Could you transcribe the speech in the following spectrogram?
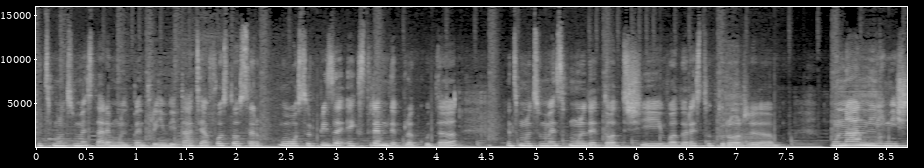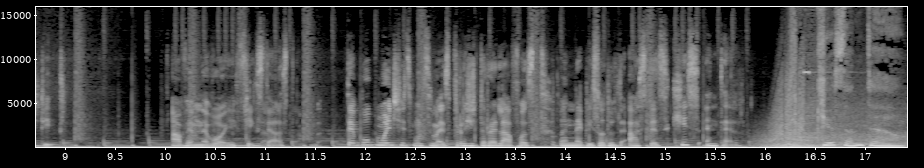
Îți mulțumesc tare mult pentru invitație, a fost o, săr- o surpriză extrem de plăcută. Îți mulțumesc mult de tot și vă doresc tuturor uh, un an liniștit. Avem nevoie fix da. de asta. Te pup mult și îți mulțumesc. Prăjitorela a fost în episodul de astăzi Kiss and Tell. Kiss and Tell.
